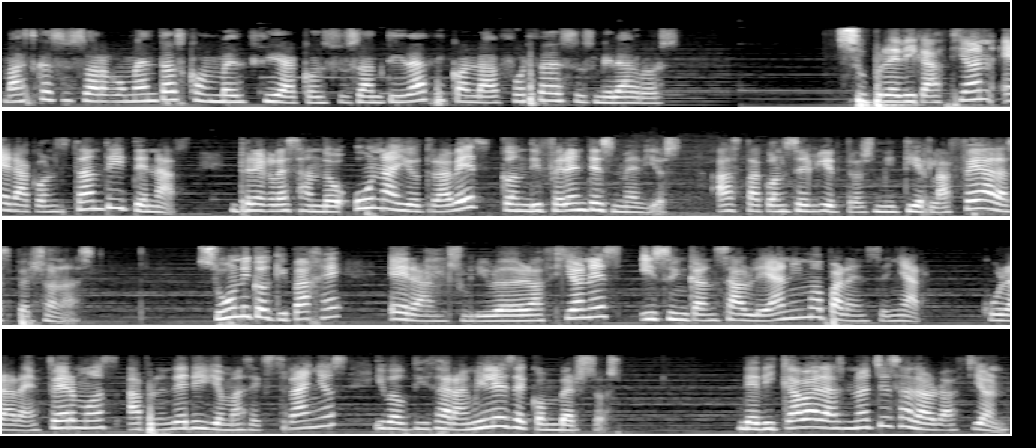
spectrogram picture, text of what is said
más que sus argumentos, convencía con su santidad y con la fuerza de sus milagros. Su predicación era constante y tenaz, regresando una y otra vez con diferentes medios, hasta conseguir transmitir la fe a las personas. Su único equipaje eran su libro de oraciones y su incansable ánimo para enseñar, curar a enfermos, aprender idiomas extraños y bautizar a miles de conversos. Dedicaba las noches a la oración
